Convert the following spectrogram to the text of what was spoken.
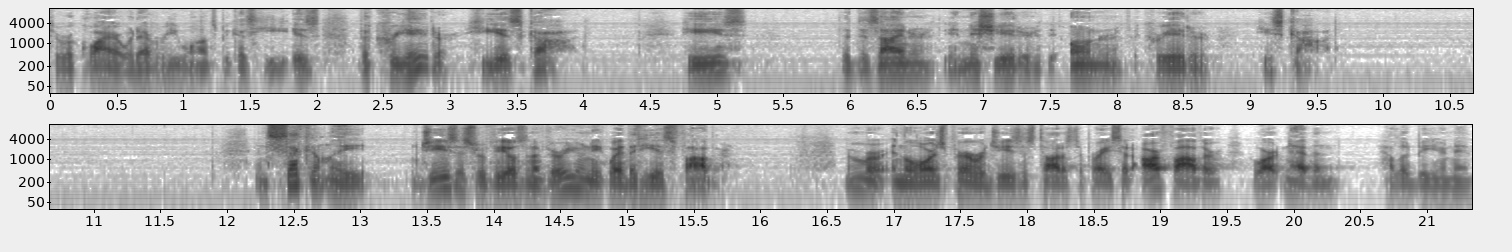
to require whatever he wants because he is the creator. He is God. He's the designer, the initiator, the owner, the creator. He's God. And secondly, Jesus reveals in a very unique way that he is Father. Remember in the Lord's Prayer where Jesus taught us to pray, he said, Our Father who art in heaven, hallowed be your name.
